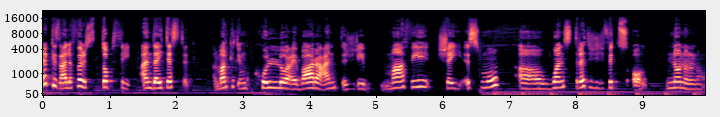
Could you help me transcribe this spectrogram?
أركز على first top 3 and I tested ال marketing كله عبارة عن تجريب. ما في شيء اسمه one strategy fits all no no no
